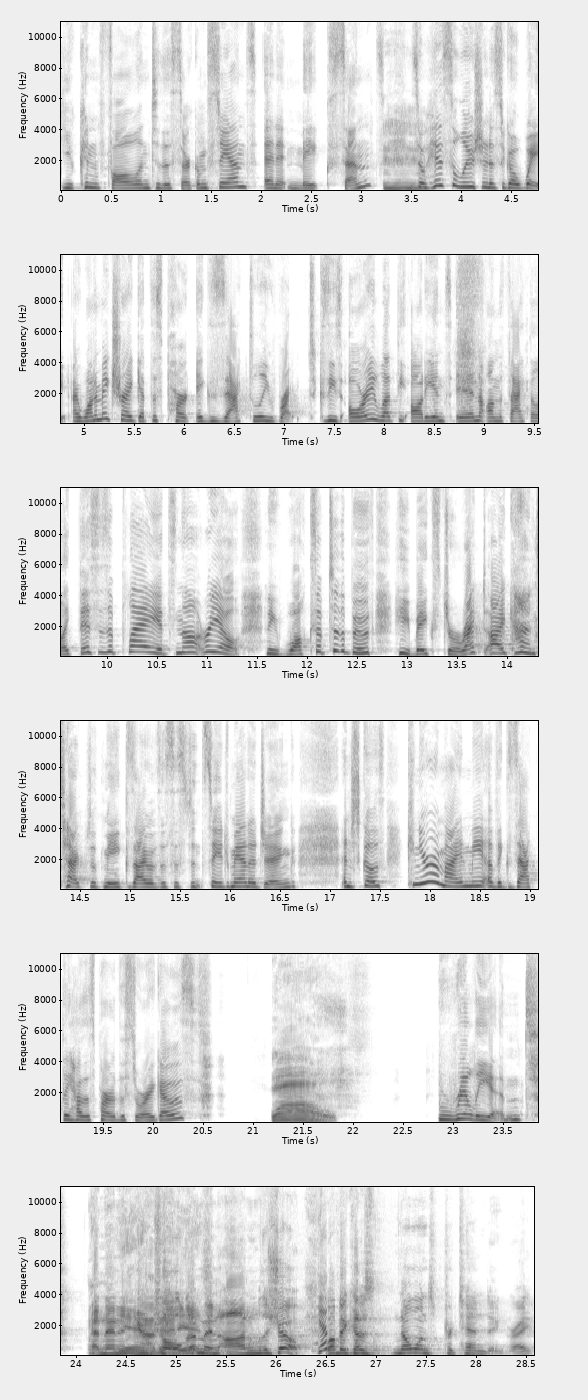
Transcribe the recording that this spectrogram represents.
you can fall into the circumstance and it makes sense. So mm-hmm. his solution is to go, wait, I want to make sure I get this part exactly right. Because he's already let the audience in on the fact that, like, this is a play, it's not real. And he walks up to the booth, he makes direct eye contact with me because I was assistant stage managing, and just goes, Can you remind me of exactly how this part of the story goes? Wow. Brilliant. And then Yeah, you told them is. and on the show. Yep. Well, because no one's pretending, right?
